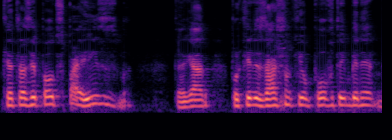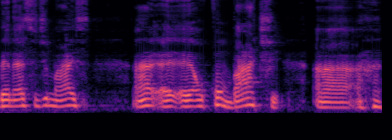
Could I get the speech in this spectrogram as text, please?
Quer trazer para outros países, mano tá ligado? Porque eles acham que o povo tem benesse demais. Ah, é, é um combate a,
